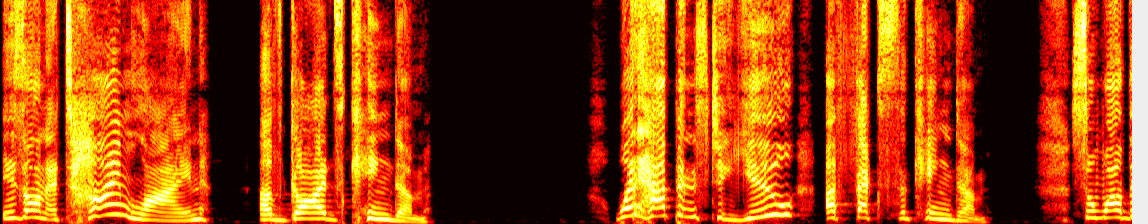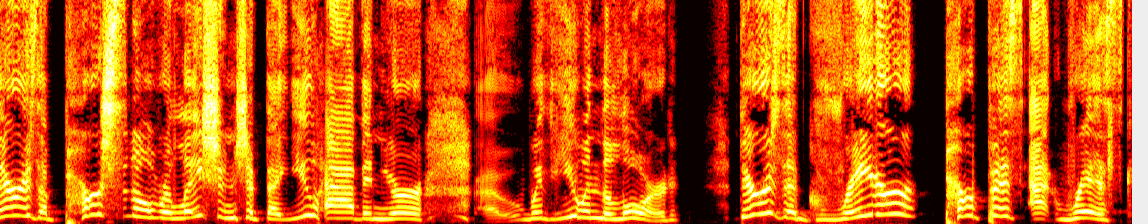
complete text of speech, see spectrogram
is on a timeline of God's kingdom. What happens to you affects the kingdom. So while there is a personal relationship that you have in your uh, with you and the Lord, there is a greater purpose at risk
